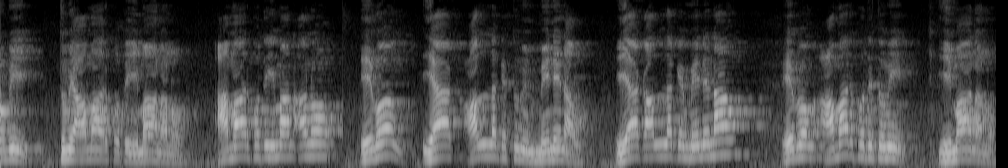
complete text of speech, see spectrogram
নবী, তুমি আমার প্রতি ইমান আনো। আমার প্রতি ইমান আনো এবং এক আল্লাহকে তুমি মেনে নাও। এক আল্লাহকে মেনে নাও এবং আমার প্রতি তুমি ইমান আনো।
